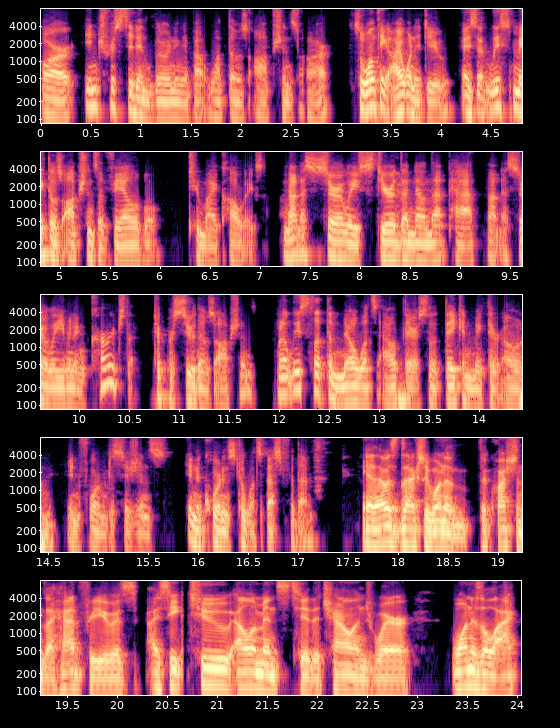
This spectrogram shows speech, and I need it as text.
are interested in learning about what those options are. So, one thing I want to do is at least make those options available to my colleagues, not necessarily steer them down that path, not necessarily even encourage them to pursue those options, but at least let them know what's out there so that they can make their own informed decisions in accordance to what's best for them. Yeah, that was actually one of the questions I had for you is I see two elements to the challenge where one is a lack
